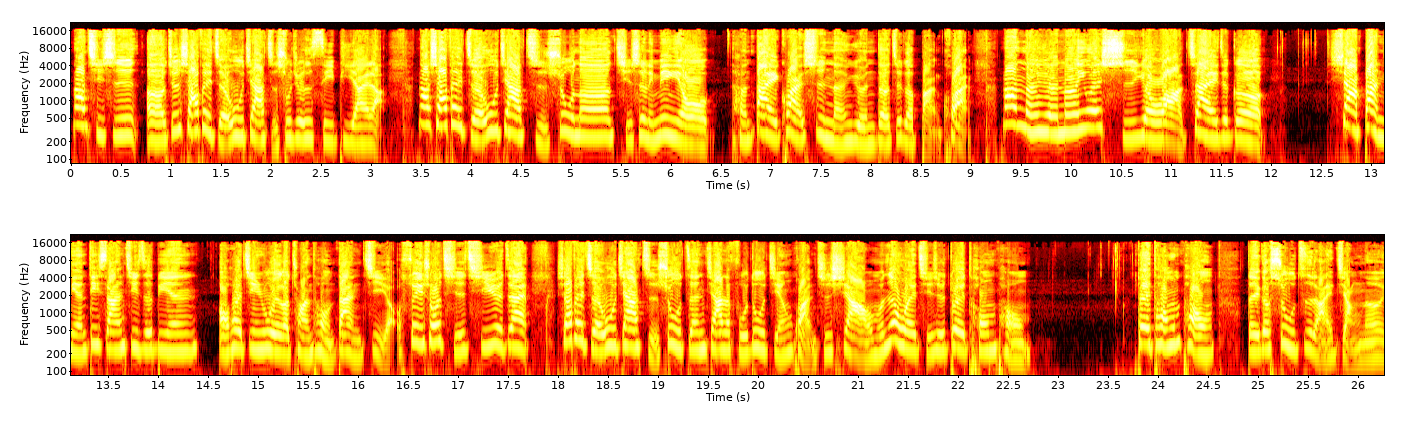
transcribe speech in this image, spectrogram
那其实呃，就是消费者物价指数就是 CPI 啦。那消费者物价指数呢，其实里面有很大一块是能源的这个板块。那能源呢，因为石油啊，在这个下半年第三季这边哦，会进入一个传统淡季哦，所以说其实七月在消费者物价指数增加的幅度减缓之下，我们认为其实对通膨。对通膨的一个数字来讲呢，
